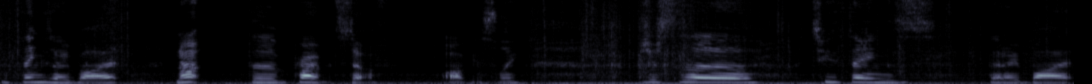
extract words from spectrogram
the things I bought. Not the private stuff, obviously. Just the two things that I bought.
